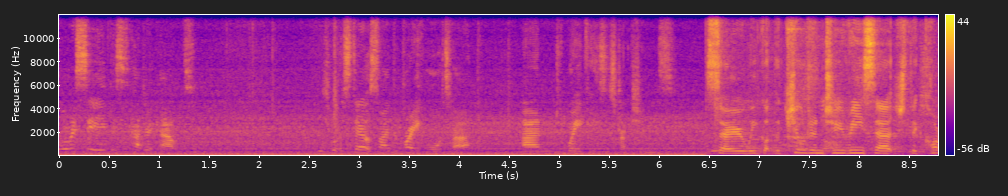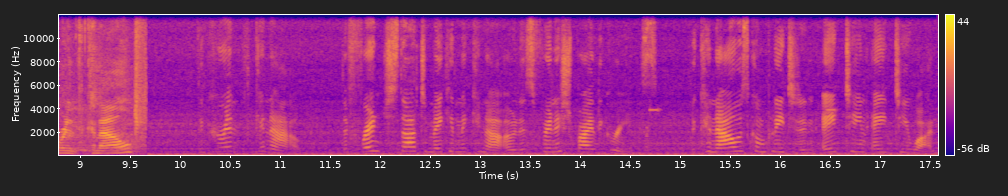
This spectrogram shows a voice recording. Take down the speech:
All received. This is Haddock out. He's got to stay outside the breakwater and wait for his instructions. So we got the children to research the Corinth Canal. The Corinth Canal. The French started making the canal and was finished by the Greeks. The canal was completed in 1881,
